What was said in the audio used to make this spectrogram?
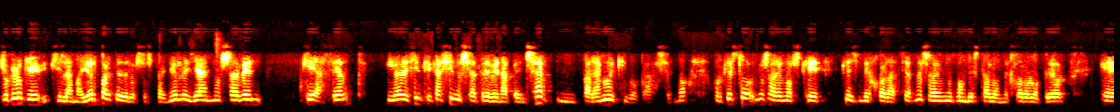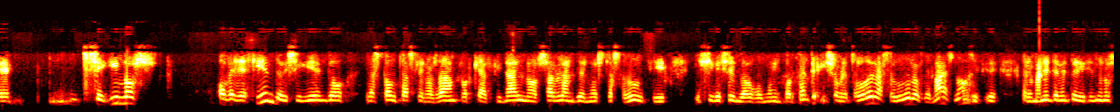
yo creo que, que la mayor parte de los españoles ya no saben qué hacer iba a decir que casi no se atreven a pensar para no equivocarse, ¿no? Porque esto no sabemos qué, qué es mejor hacer, no sabemos dónde está lo mejor o lo peor. Eh, seguimos obedeciendo y siguiendo las pautas que nos dan porque al final nos hablan de nuestra salud y, sigue siendo algo muy importante y sobre todo de la salud de los demás, ¿no? permanentemente diciéndonos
